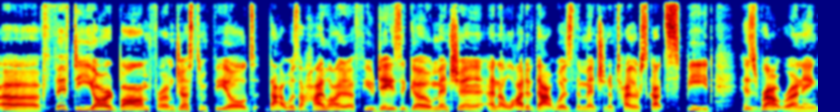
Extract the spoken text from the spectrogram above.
a 50 yard bomb from Justin Fields. That was a highlight a few days ago. Mention and a lot of that was the mention of Tyler Scott's speed, his route running,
